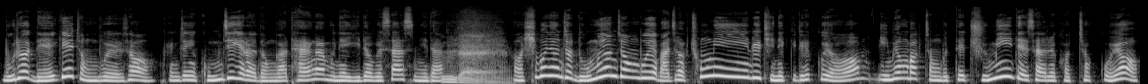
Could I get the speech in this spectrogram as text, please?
무려 4개 정부에서 굉장히 공직이라던가 다양한 분야의 이력을 쌓았습니다. 네. 어, 15년 전 노무현 정부의 마지막 총리를 지냈기도 했고요. 이명박 정부 때 주미 대사를 거쳤고요.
